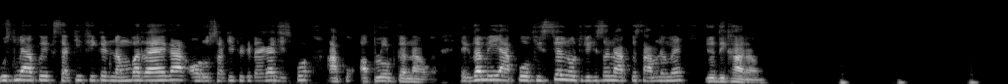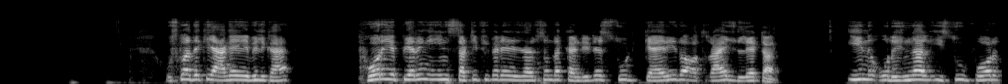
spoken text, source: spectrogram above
उसमें आपको एक सर्टिफिकेट नंबर रहेगा और वो सर्टिफिकेट रहेगा जिसको आपको अपलोड करना होगा। एकदम ये आपको ऑफिशियल नोटिफिकेशन आपके सामने में जो दिखा रहा हूँ। उसके बाद देखिए आगे ये भी लिखा है for appearing in certificate examination the candidate should carry the authorise letter in original issue for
